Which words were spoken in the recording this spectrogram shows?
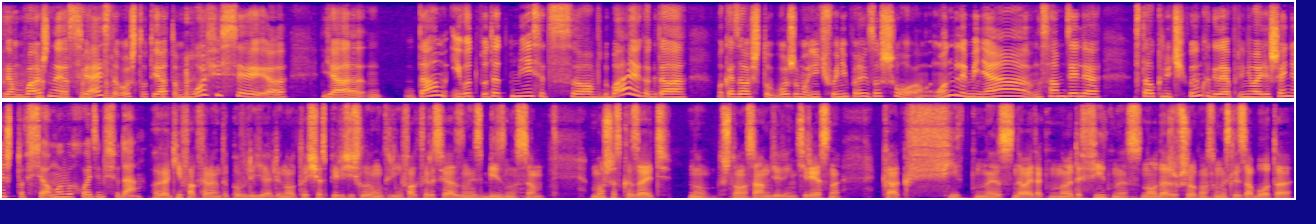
прям важная связь того, что вот я там в офисе, я там. И вот, вот этот месяц э, в Дубае, когда оказалось, что, боже мой, ничего не произошло, он для меня, на самом деле, стал ключевым, когда я приняла решение, что все, мы выходим сюда. А какие факторы на это повлияли? Ну, ты сейчас перечислила внутренние факторы, связанные с бизнесом. Можешь сказать, ну, что на самом деле интересно, как фитнес, давай так, ну, это фитнес, но даже в широком смысле забота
